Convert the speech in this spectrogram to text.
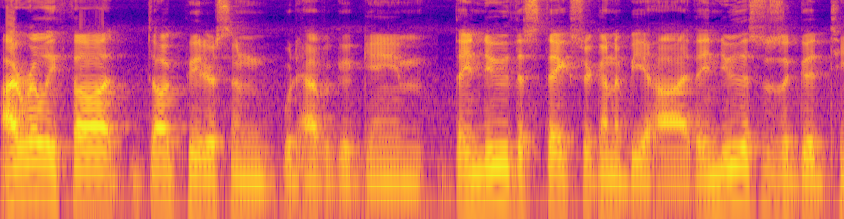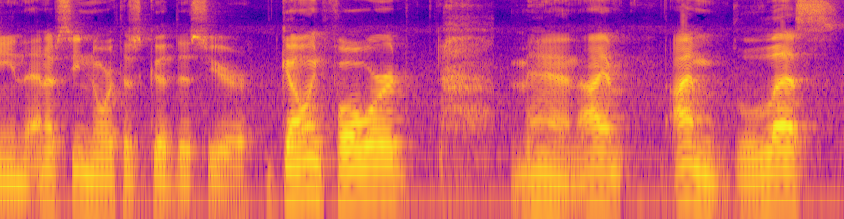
I really thought Doug Pederson would have a good game. They knew the stakes are going to be high. They knew this was a good team. The NFC North is good this year. Going forward, man, I am I'm less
